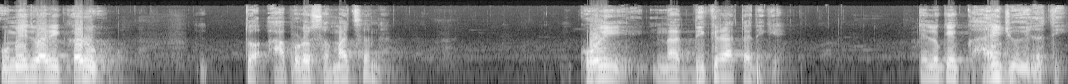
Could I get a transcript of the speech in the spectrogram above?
ઉમેદવારી કરું, તો આપણો સમાજ છે ને કોળીના દીકરા તરીકે એ લોકોએ કાંઈ જોયું નથી.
